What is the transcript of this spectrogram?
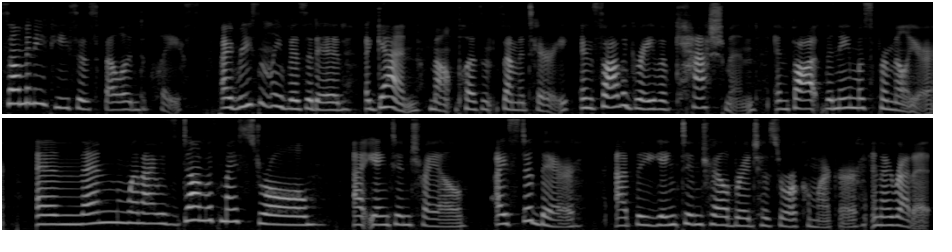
So many pieces fell into place. I'd recently visited, again, Mount Pleasant Cemetery and saw the grave of Cashman and thought the name was familiar. And then when I was done with my stroll at Yankton Trail, I stood there at the Yankton Trail Bridge historical marker and I read it.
